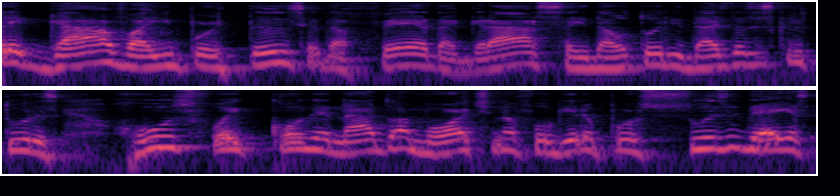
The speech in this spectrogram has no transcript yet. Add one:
pregava a importância da fé, da graça e da autoridade das Escrituras. Rus foi condenado à morte na fogueira por suas ideias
